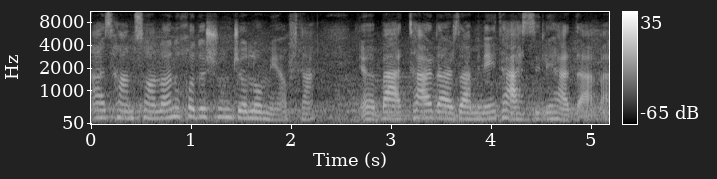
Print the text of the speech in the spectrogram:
از همسالان خودشون جلو میافتن بعدتر در زمینه تحصیلی حداقل.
